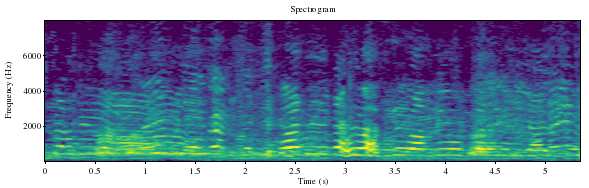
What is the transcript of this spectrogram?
ਚੜਦੀ ਉਹ ਤੇਰੀ ਭੈਣ ਵਾਸਤੇ ਵਾਸਤੇ ਉੱਪਰ ਨਹੀਂ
